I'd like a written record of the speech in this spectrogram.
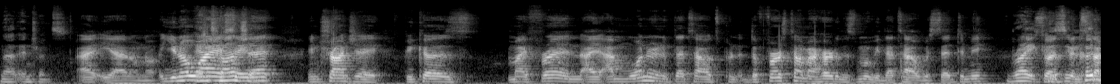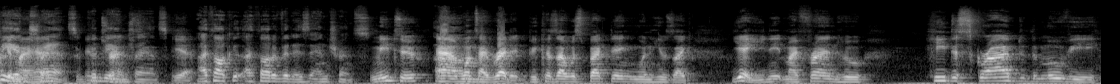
not entrance I yeah, I don't know. You know why I say that? Entranche because my friend, I, I'm wondering if that's how it's the first time I heard of this movie. That's how it was said to me. right So it's because it could stuck be in my head. entrance it could be Entrance. entrance Yeah. i thought i thought of it as entrance Me too. And Um, once I read it, because I was expecting when he was like, "Yeah, you need my friend," who he described the movie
